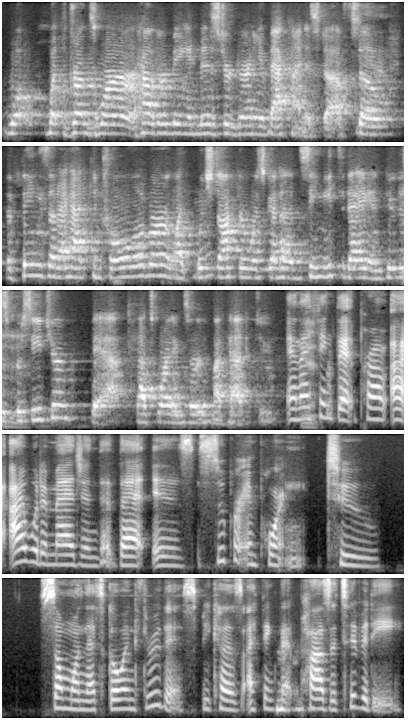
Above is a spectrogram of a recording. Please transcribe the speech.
what, what the drugs were or how they're being administered or any of that kind of stuff. So the things that I had control over, like which mm-hmm. doctor was going to see me today and do this mm-hmm. procedure, yeah, that's where I exerted my patitude. And I think that prob- I, I would imagine that that is super important to someone that's going through this because I think that mm-hmm. positivity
